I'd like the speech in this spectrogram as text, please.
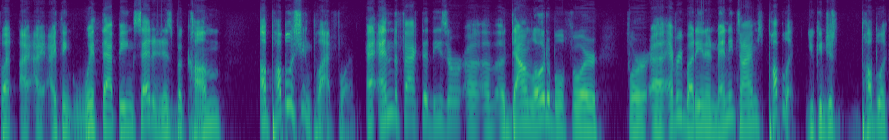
But I I, I think with that being said, it has become a publishing platform, and, and the fact that these are uh, uh, downloadable for for uh, everybody, and in many times public. You can just public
